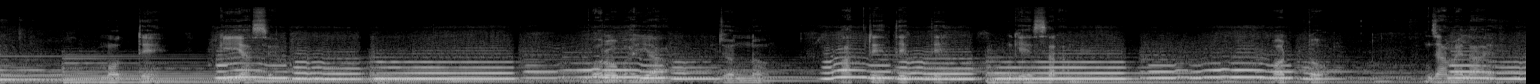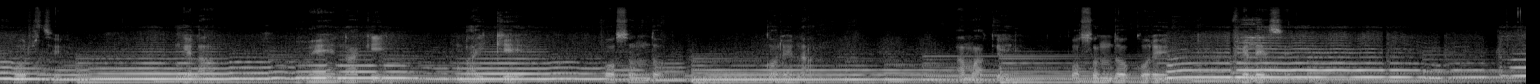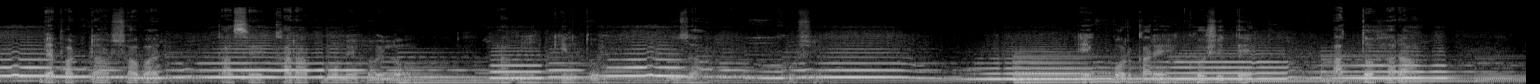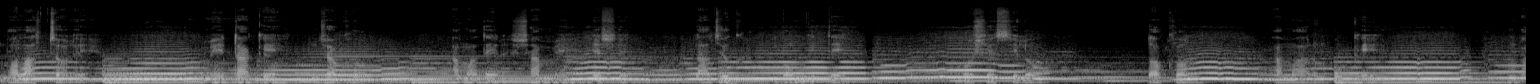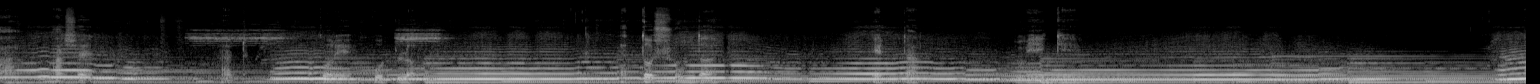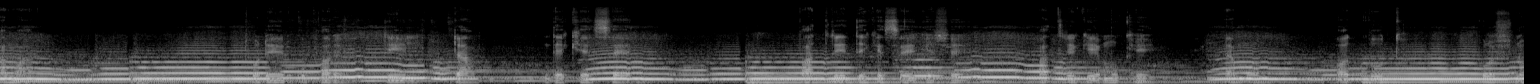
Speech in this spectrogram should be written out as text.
মধ্যে কি আছে? বড় ভাইয়া জন্য পাত্রী দেখতে গিয়েছিলাম। বড্ড ঝামেলায় পড়ছে। গেলাম। মেয়ে নাকি ভাইকে পছন্দ করে না। আমাকে পছন্দ করে ফেলেছে। ব্যাপারটা সবার কাছে খারাপ মনে হইল। আমি কিন্তু বুঝা খুশি। এক প্রকারে খুশিতে আত্মহারা বলা চলে। মেয়েটাকে যখন আমাদের সামনে এসে লাজুক ভঙ্গিতে বসেছিল, তখন আমার পাত্রী দেখেছে এসে পাত্রীকে মুখে এমন অদ্ভুত প্রশ্ন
